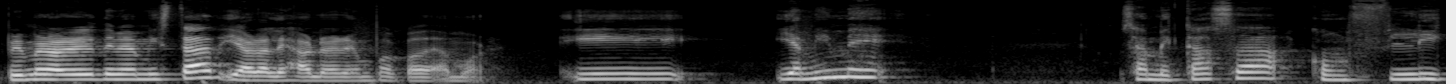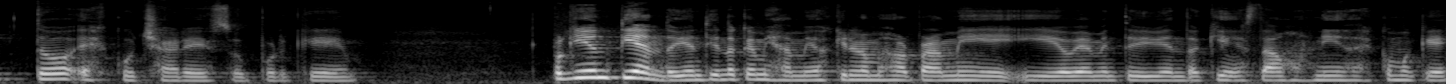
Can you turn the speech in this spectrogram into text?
Primero hablaré de mi amistad y ahora les hablaré un poco de amor. Y, y a mí me, o sea, me causa conflicto escuchar eso, porque, porque yo entiendo, yo entiendo que mis amigos quieren lo mejor para mí y obviamente viviendo aquí en Estados Unidos es como que,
